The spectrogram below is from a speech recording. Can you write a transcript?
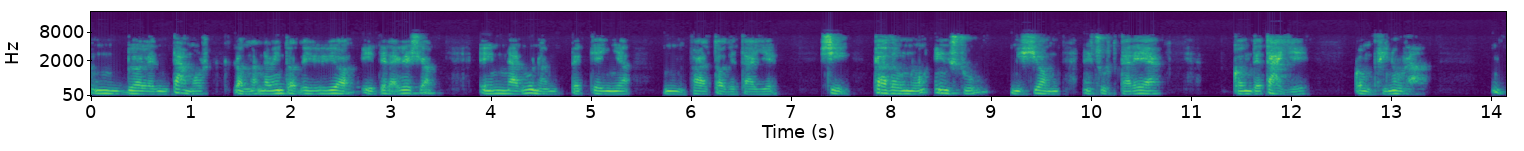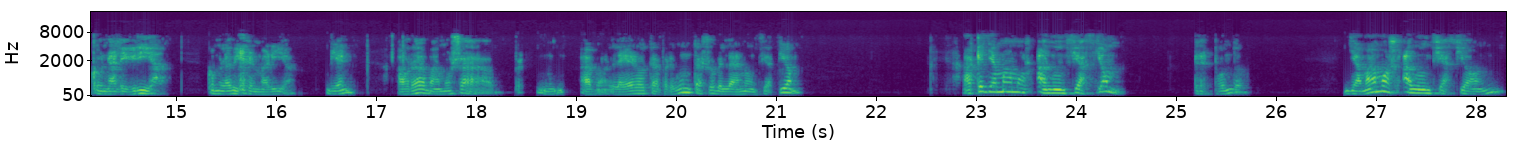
violentamos los mandamientos de Dios y de la Iglesia en alguna pequeña mm, falta o detalle. Sí, cada uno en su misión, en sus tareas, con detalle, con finura, con alegría, como la Virgen María. Bien, ahora vamos a, leer otra pregunta sobre la anunciación. ¿A qué llamamos anunciación? Respondo. Llamamos anunciación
